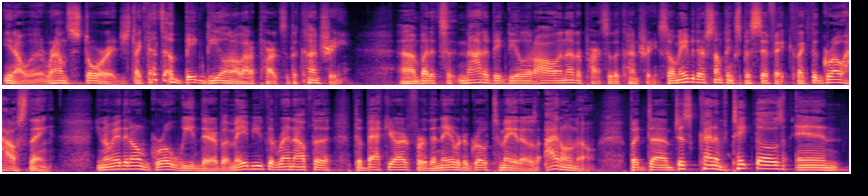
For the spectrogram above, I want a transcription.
you know, around storage. Like that's a big deal in a lot of parts of the country. Uh, but it's not a big deal at all in other parts of the country. So maybe there's something specific, like the grow house thing. You know, maybe they don't grow weed there, but maybe you could rent out the, the backyard for the neighbor to grow tomatoes. I don't know. But um, just kind of take those and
